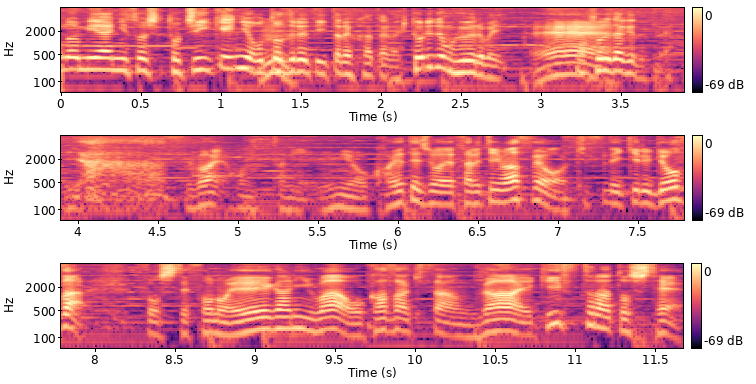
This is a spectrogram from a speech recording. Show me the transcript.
都宮にそして栃木県に訪れていただく方が一人でも増えればいい、もえ。えうそれだけですね。いやーすごい本当に海を越えて上映されていますよ。キスできる餃子。そしてその映画には岡崎さんがエキストラとして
